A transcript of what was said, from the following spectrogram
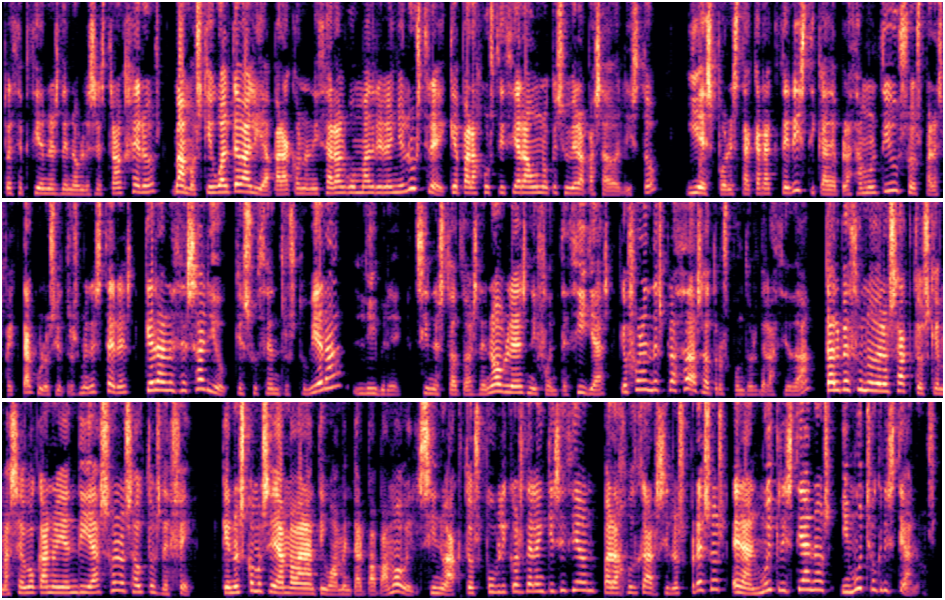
recepciones de nobles extranjeros. Vamos, que igual te valía para canonizar a algún madrileño ilustre que para justiciar a uno que se hubiera pasado de listo. Y es por esta característica de plaza multiusos para espectáculos y otros menesteres que era necesario que su centro estuviera libre, sin estatuas de nobles ni fuentecillas que fueran desplazadas a otros puntos de la ciudad. Tal vez uno de los actos que más evocan hoy en día son los autos de fe, que no es como se llamaban antiguamente al papamóvil, sino actos públicos de la Inquisición para juzgar si los presos eran muy cristianos y mucho cristianos.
